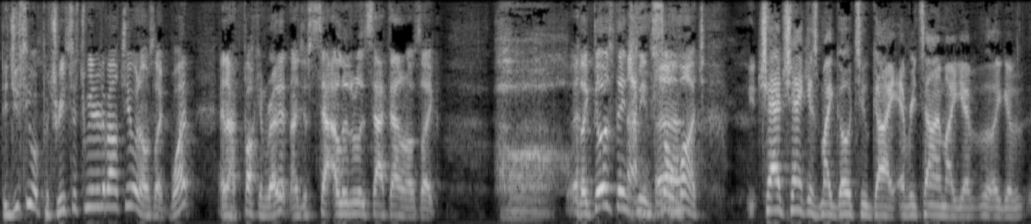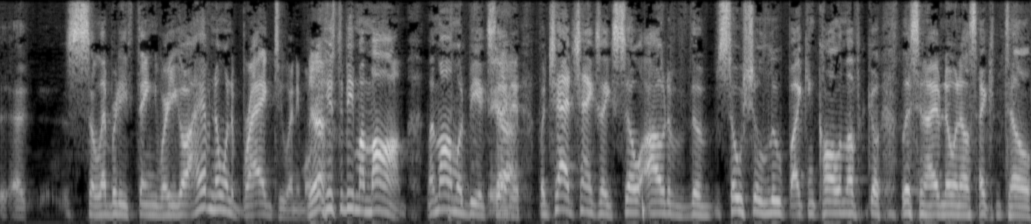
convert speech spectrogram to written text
did you see what Patrice just tweeted about you?" And I was like, "What?" And I fucking read it, and I just sat, I literally sat down, and I was like, "Oh, like those things mean so much." Chad Shank is my go-to guy every time I get like a, a celebrity thing where you go, I have no one to brag to anymore. Yeah. It used to be my mom. My mom would be excited, Yeah. but Chad Shank's like so out of the social loop. I can call him up and go, listen, I have no one else I can tell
